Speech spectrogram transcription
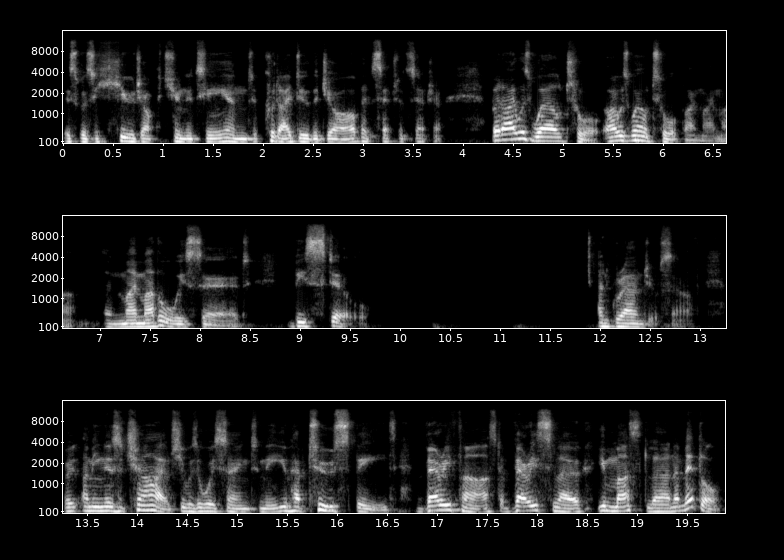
this was a huge opportunity. And could I do the job, etc., etc. But I was well taught. I was well taught by my mum, and my mother always said, "Be still." And ground yourself. I mean, as a child, she was always saying to me, You have two speeds, very fast, very slow. You must learn a middle.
